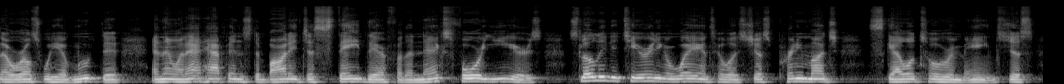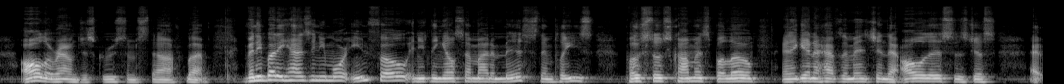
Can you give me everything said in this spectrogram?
Or else we have moved it? And then when that happens, the body just stayed there for the next four years, slowly deteriorating away until it's just pretty much skeletal remains, just all around just gruesome stuff. But if anybody has any more info, anything else I might have missed, then please post those comments below. And again, I have to mention that all of this is just uh,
